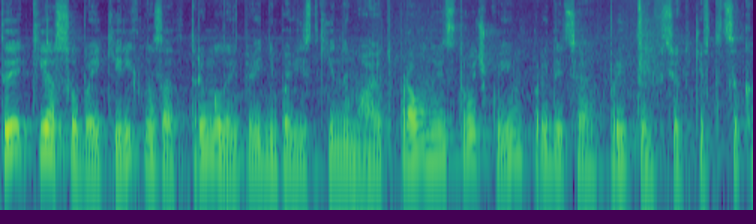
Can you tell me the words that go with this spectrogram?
Ті, особи, які рік назад отримали відповідні повістки і не мають права на відстрочку, їм прийдеться прийти все-таки в ТЦК.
